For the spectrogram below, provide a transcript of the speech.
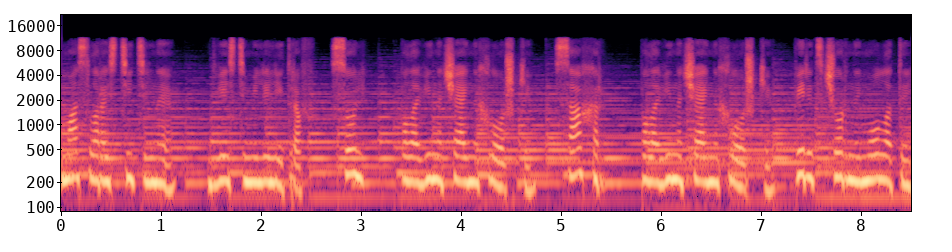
масло растительное 200 мл, соль, половина чайных ложки, сахар, половина чайных ложки, перец черный молотый,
